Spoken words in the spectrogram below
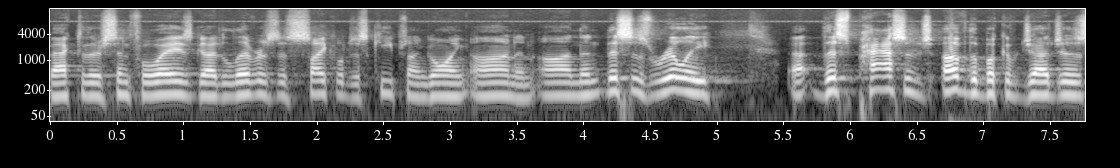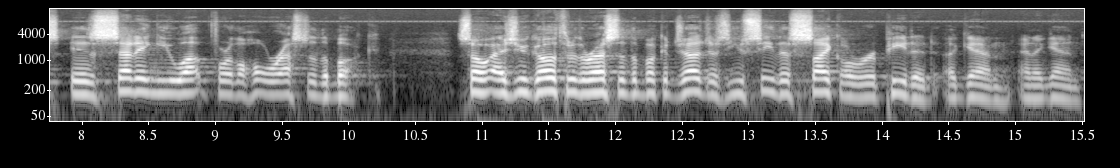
Back to their sinful ways. God delivers. This cycle just keeps on going on and on. Then this is really, uh, this passage of the book of Judges is setting you up for the whole rest of the book. So as you go through the rest of the book of Judges, you see this cycle repeated again and again.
